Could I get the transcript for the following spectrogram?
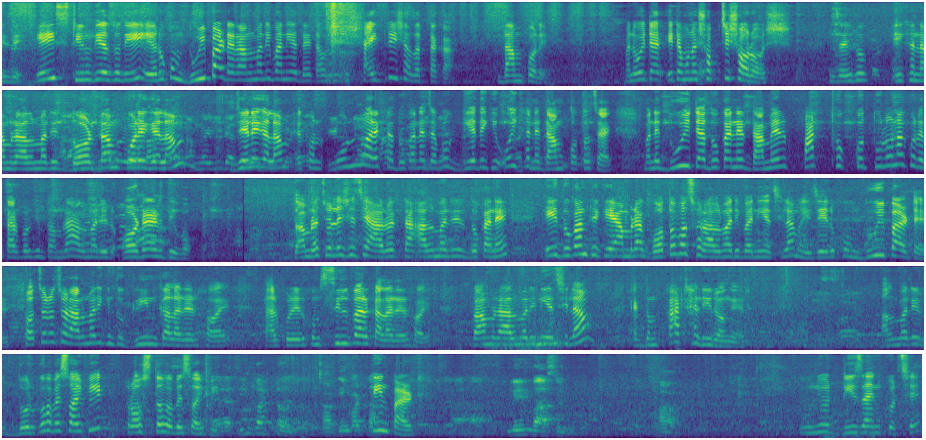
এই যে, এই স্টিল দিয়ে যদি এরকম দুই পার্টের আলমারি বানিয়ে দেয়, তাহলে সাঁত্রিশ হাজার টাকা দাম পড়ে। মানে ওইটা, এটা মনে হয় সবচেয়ে সরস। যাই হোক, এইখানে আমরা আলমারির দরদাম করে গেলাম, জেনে গেলাম, এখন অন্য আরেকটা দোকানে যাব, গিয়ে দেখি ওইখানে দাম কত চায়। মানে দুইটা দোকানের দামের পার্থক্য তুলনা করে তারপর কিন্তু আমরা আলমারির অর্ডার দিব। তো আমরা চলে এসেছি আরও একটা আলমারির দোকানে। এই দোকান থেকে আমরা গত বছর আলমারি বানিয়েছিলাম, এই যে এরকম দুই পার্টের। সচরাচর আলমারি কিন্তু গ্রিন কালারের হয়, তারপর এরকম সিলভার কালারের হয়। তো আমরা আলমারি নিয়েছিলাম একদম কাঠালি রঙের। আলমারির দৈর্ঘ্য হবে ছয় ফিট প্রস্থ হবে ছয় ফিট। তিন পাটটা হ্যাঁ তিন তিন পার্ট। হ্যাঁ হ্যাঁ হ্যাঁ। উনিও ডিজাইন করছে।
